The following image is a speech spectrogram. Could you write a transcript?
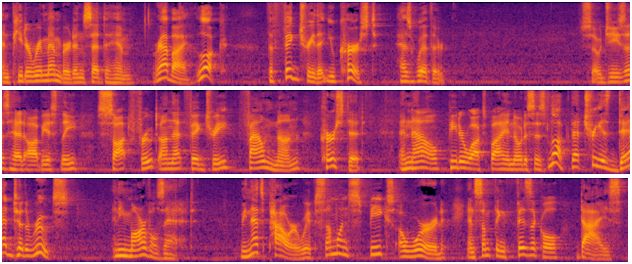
And Peter remembered and said to him, Rabbi, look, the fig tree that you cursed has withered. So Jesus had obviously sought fruit on that fig tree, found none, cursed it, and now Peter walks by and notices, look, that tree is dead to the roots. And he marvels at it. I mean, that's power. If someone speaks a word and something physical dies,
